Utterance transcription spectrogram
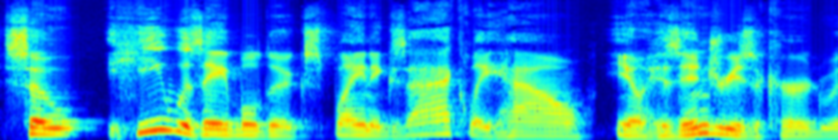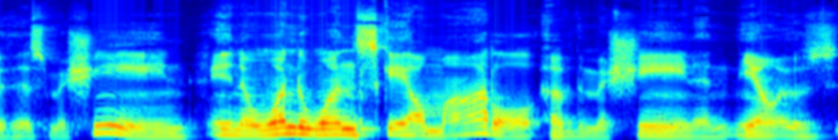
so he was able to explain exactly how, you know, his injuries occurred with this machine in a one to one scale model of the machine. And, you know, it was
